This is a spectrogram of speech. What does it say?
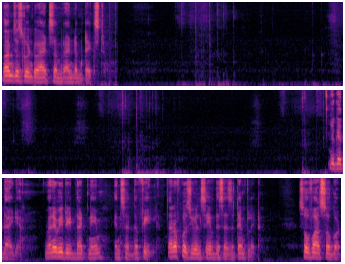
Now I'm just going to add some random text. You get the idea. Whenever you read that name, insert the field. And of course, you will save this as a template. So far, so good.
